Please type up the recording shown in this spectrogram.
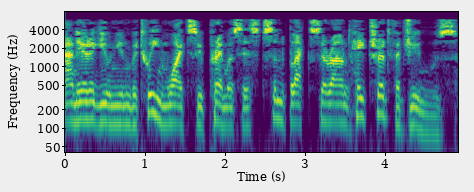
an era union between white supremacists and blacks around hatred for Jews.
